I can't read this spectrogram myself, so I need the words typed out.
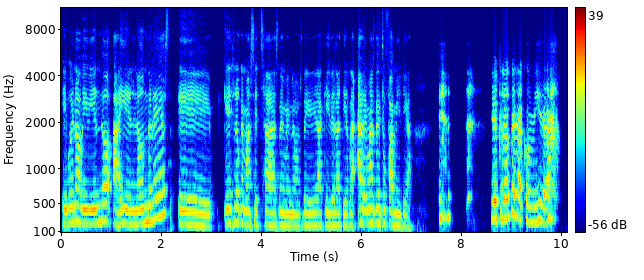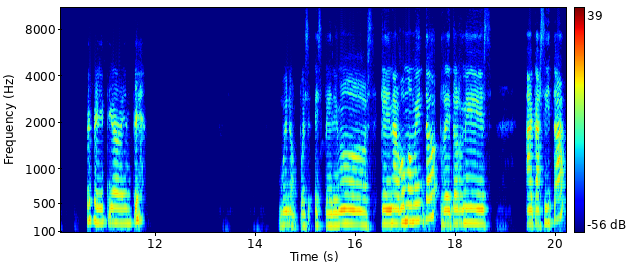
Y bueno, viviendo ahí en Londres, eh, ¿qué es lo que más echas de menos de aquí de la tierra, además de tu familia? Yo creo que la comida, definitivamente. Bueno, pues esperemos que en algún momento retornes a casita,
